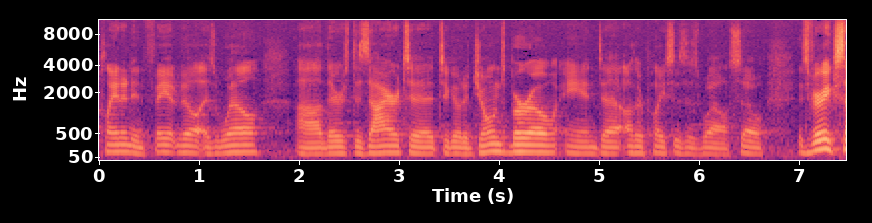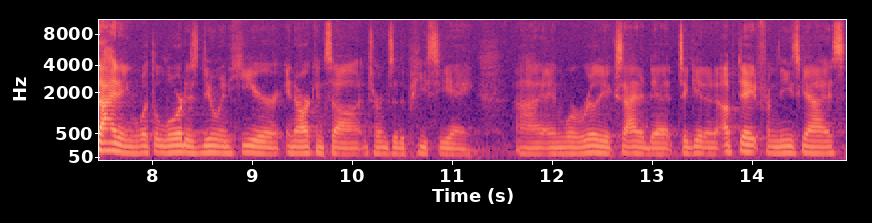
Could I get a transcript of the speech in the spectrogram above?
planted in Fayetteville as well. Uh, there's desire to, to go to Jonesboro and uh, other places as well. So it's very exciting what the Lord is doing here in Arkansas in terms of the PCA. Uh, and we're really excited to, to get an update from these guys.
